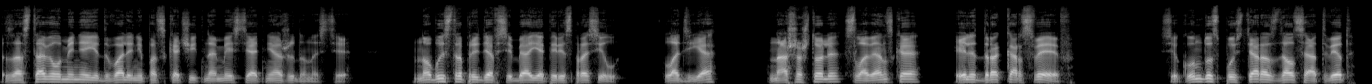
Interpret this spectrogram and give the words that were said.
заставил меня едва ли не подскочить на месте от неожиданности. Но быстро придя в себя, я переспросил. «Ладья? Наша, что ли? Славянская? Или Драккар Свеев?» Секунду спустя раздался ответ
